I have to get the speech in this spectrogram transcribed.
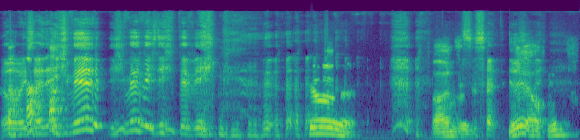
Aber ich sagte, ich will, ich will mich nicht bewegen. Wahnsinn. Halt Nee, auf jeden Fall.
